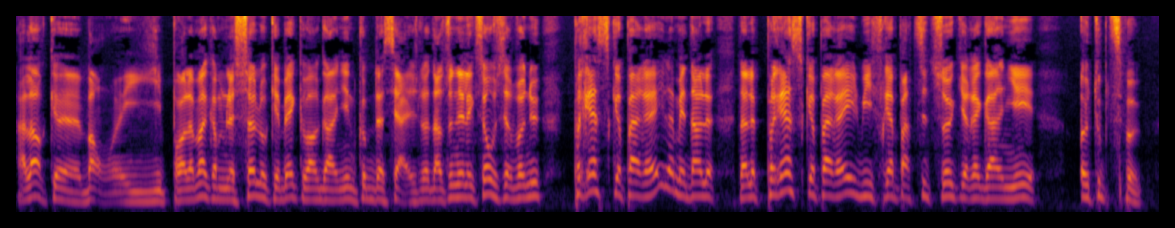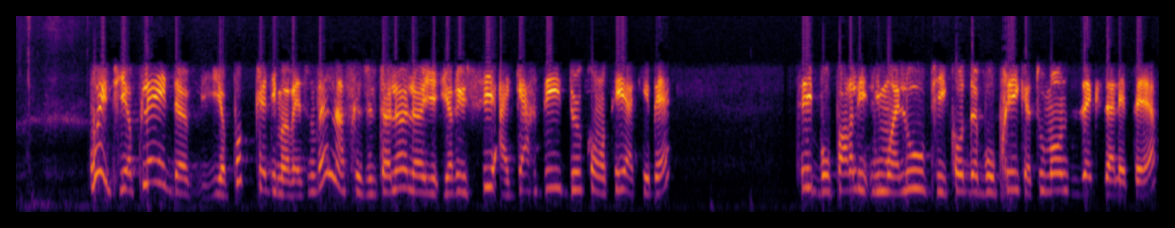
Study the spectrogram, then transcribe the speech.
Alors que, bon, il est probablement comme le seul au Québec qui va gagner une coupe de siège. Dans une élection où c'est revenu presque pareil, mais dans le, presque pareil, lui, il ferait partie de ceux qui auraient gagné un tout petit peu. Oui, puis il y a plein de. Il n'y a pas que des mauvaises nouvelles dans ce résultat-là. Là. Il a réussi à garder deux comtés à Québec. Tu sais, Beauport, Limoilou, puis Côte-de-Beaupré, que tout le monde disait qu'ils allaient perdre.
